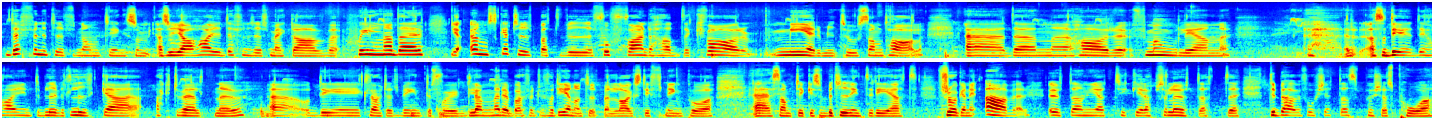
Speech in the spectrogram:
definitivt någonting som, alltså jag har ju definitivt märkt av skillnader. Jag önskar typ att vi fortfarande hade kvar mer metoo-samtal. Uh, den har förmodligen Eh, alltså det, det, har inte blivit lika aktuellt nu eh, och det är klart att vi inte får glömma det. Bara för att vi fått igenom typ en lagstiftning på eh, samtycke så betyder inte det att frågan är över. Utan jag tycker absolut att det behöver fortsätta pushas på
